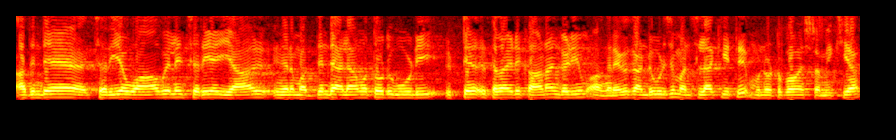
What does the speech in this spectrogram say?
അതിന്റെ ചെറിയ വാവിലും ചെറിയ യാ ഇങ്ങനെ മദ്യന്റെ അലാമത്തോടു കൂടി ഇട്ട് ഇട്ടതായിട്ട് കാണാൻ കഴിയും. അങ്ങനെയൊക്കെ കണ്ടുപിടിച്ച് മനസ്സിലാക്കിയിട്ട് മുന്നോട്ട് പോകാൻ ശ്രമിക്കുക.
